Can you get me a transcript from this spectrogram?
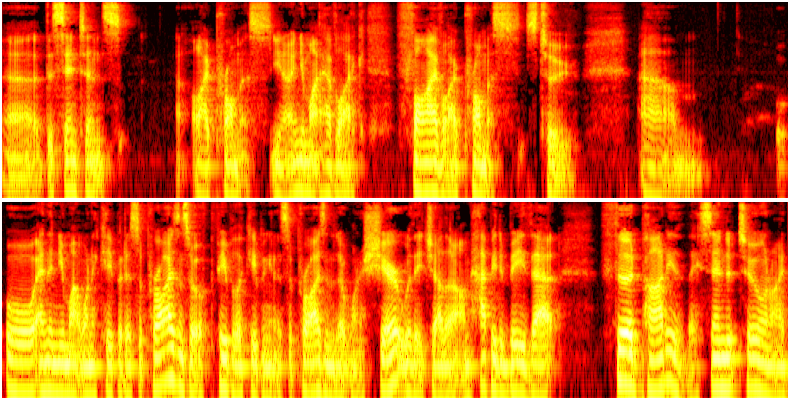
uh, the sentence "I promise," you know, and you might have like five "I promises" too. Um, or and then you might want to keep it a surprise. And so if people are keeping it a surprise and they don't want to share it with each other, I'm happy to be that third party that they send it to. And I,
